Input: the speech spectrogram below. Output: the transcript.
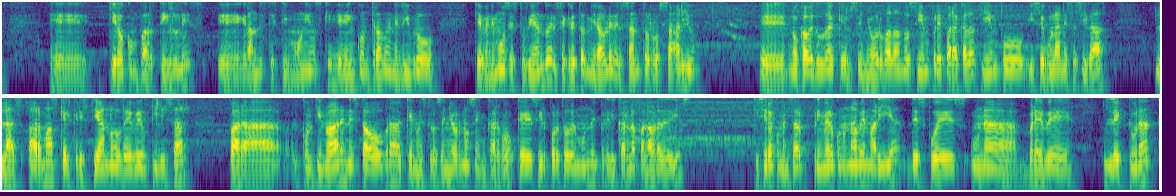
Eh, quiero compartirles eh, grandes testimonios que he encontrado en el libro que venimos estudiando, El secreto admirable del Santo Rosario. Eh, no cabe duda que el Señor va dando siempre para cada tiempo y según la necesidad las armas que el cristiano debe utilizar para continuar en esta obra que nuestro Señor nos encargó, que es ir por todo el mundo y predicar la palabra de Dios. Quisiera comenzar primero con un Ave María, después una breve lectura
